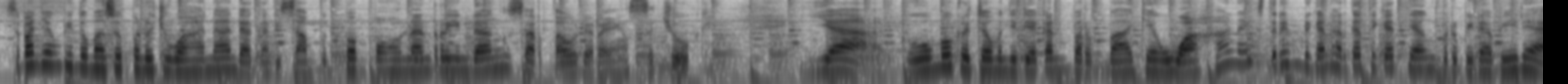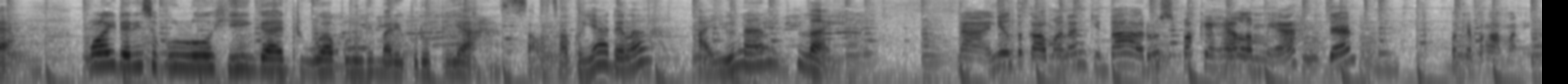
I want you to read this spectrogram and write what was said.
Sepanjang pintu masuk menuju wahana Anda akan disambut pepohonan rindang serta udara yang sejuk. Ya, Gumuk Rejo menyediakan berbagai wahana ekstrim dengan harga tiket yang berbeda-beda. Mulai dari 10 hingga 25 ribu rupiah. Salah satunya adalah ayunan lain. Nah ini untuk keamanan kita harus pakai helm ya. Dan pakai pengaman ini.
